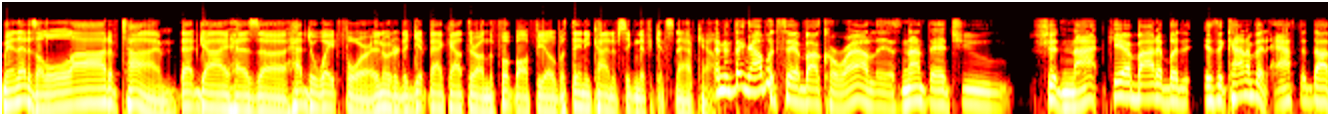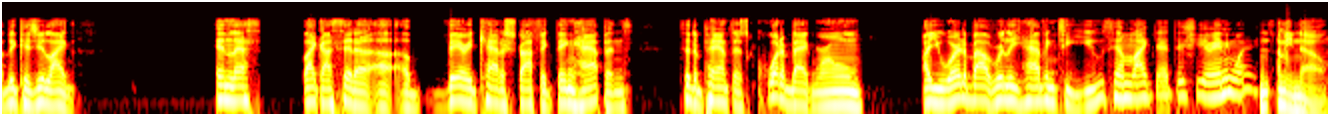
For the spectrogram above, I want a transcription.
Man, that is a lot of time that guy has uh, had to wait for in order to get back out there on the football field with any kind of significant snap count. And the thing I would say about Corral is not that you should not care about it, but is it kind of an afterthought because you're like, unless, like I said, a, a, very catastrophic thing happens to the Panthers quarterback room, are you worried about really having to use him like that this year anyway? I mean, no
